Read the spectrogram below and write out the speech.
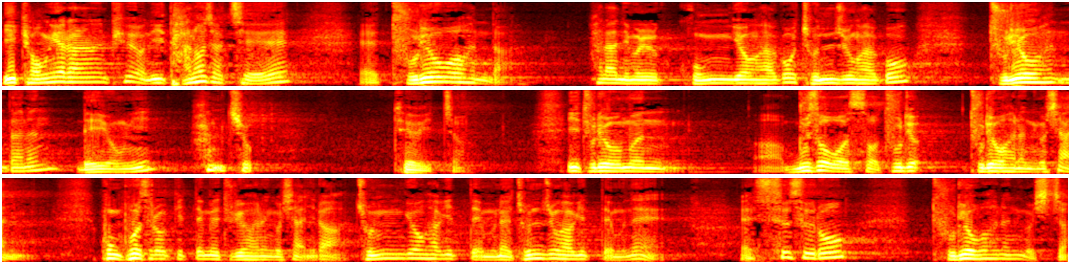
이 경외라는 표현, 이 단어 자체에 두려워한다. 하나님을 공경하고 존중하고 두려워한다는 내용이 함축되어 있죠. 이 두려움은 어, 무서워서 두려, 두려워하는 것이 아닙니다. 공포스럽기 때문에 두려워하는 것이 아니라 존경하기 때문에, 존중하기 때문에 예, 스스로 두려워하는 것이죠.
